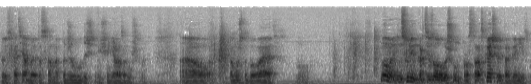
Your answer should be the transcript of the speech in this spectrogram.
то есть хотя бы это самое поджелудочное еще не разрушено. А, вот, потому что бывает, ну, ну, инсулин, кортизоловый шум просто раскачивает организм,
